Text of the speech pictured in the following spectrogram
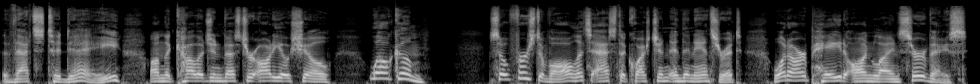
That's today on the College Investor Audio Show. Welcome! So, first of all, let's ask the question and then answer it. What are paid online surveys?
